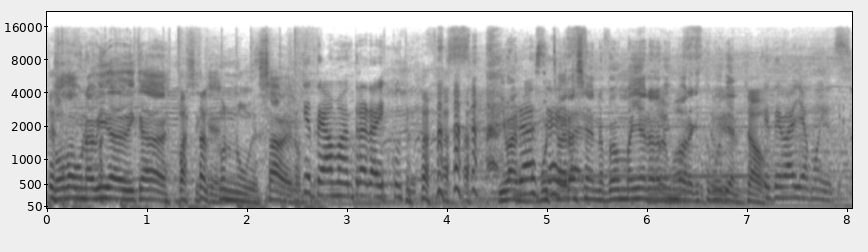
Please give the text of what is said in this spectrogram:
Eso. Toda una vida dedicada a esto. Va a estar con nubes. Sábelo. Que te vamos a entrar a discutir. Iván, Gracias, muchas Iván. gracias. Nos vemos mañana a la misma hora. Que esté muy bien. Chao. Que te vaya muy bien.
